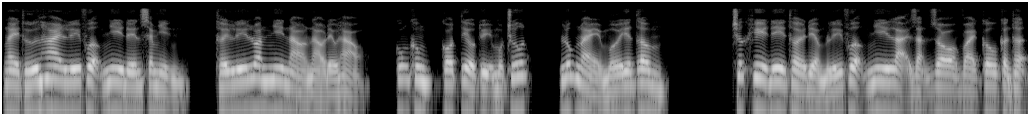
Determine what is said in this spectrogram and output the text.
ngày thứ hai Lý Phượng Nhi đến xem nhìn, thấy Lý Loan Nhi nào nào đều hảo, cũng không có tiểu tụy một chút, lúc này mới yên tâm. Trước khi đi thời điểm Lý Phượng Nhi lại dặn dò vài câu cẩn thận,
